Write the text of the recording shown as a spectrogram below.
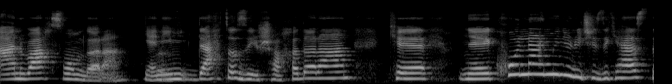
انواع دارن. یعنی ده تا زیر شاخه دارن که کلا می‌دونی چیزی که هست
